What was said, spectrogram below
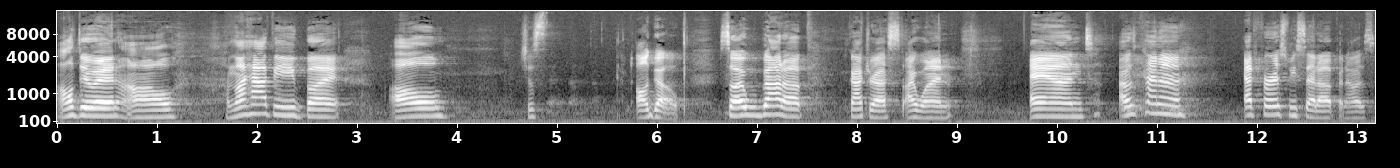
I'll do it. I'll, I'm not happy, but I'll just, I'll go. So I got up, got dressed, I went, and I was kind of, at first we set up, and I was,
